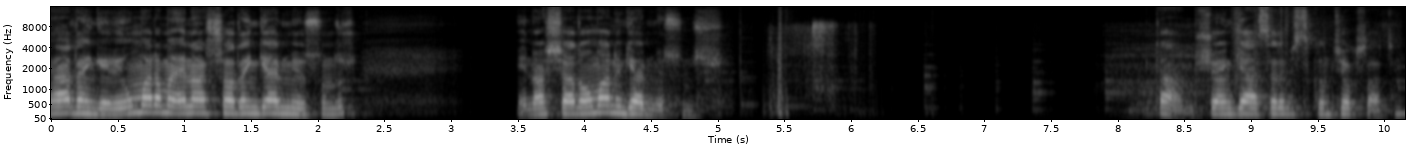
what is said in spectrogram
Nereden geliyor? Umarım en aşağıdan gelmiyorsundur. En aşağıda umarım gelmiyorsundur. Tamam şu an gelse de bir sıkıntı yok zaten.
